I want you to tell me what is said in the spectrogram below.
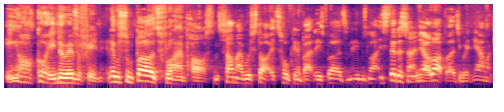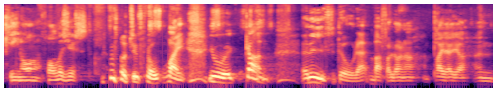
he, oh God, he knew everything. There was some birds flying past, and somehow we started talking about these birds, and he was like, instead of saying, yeah, I like birds, he went, yeah, I'm a keen ornithologist. I just thought, mate, you're a cunt. And he used to do all that, Buffalona and Paella and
